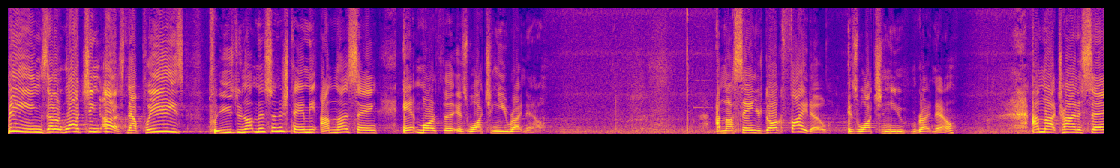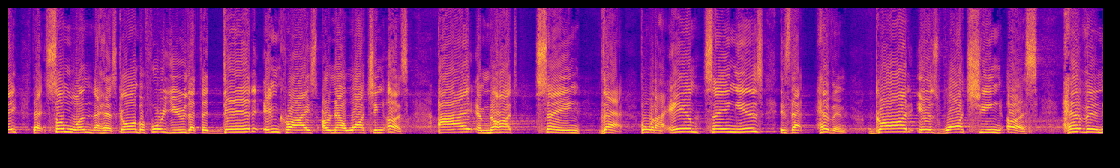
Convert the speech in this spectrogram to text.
beings that are watching us. Now, please, please do not misunderstand me. I'm not saying Aunt Martha is watching you right now. I'm not saying your dog Fido is watching you right now. I'm not trying to say that someone that has gone before you, that the dead in Christ are now watching us. I am not saying that. But what I am saying is, is that heaven, God is watching us. Heaven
